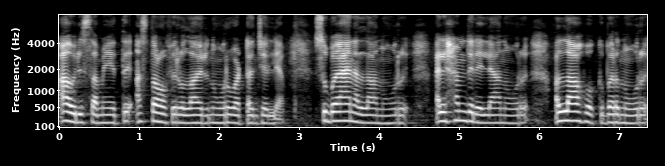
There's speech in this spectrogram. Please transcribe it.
ആ ഒരു സമയത്ത് അസ്തോഫിറുള്ള ഒരു നൂറ് വട്ടം ചെല്ലുക. സുബാൻ അല്ലാ നൂറ് അലഹമ്മദില്ല നൂറ് അള്ളാഹു അക്ബർ നൂറ്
